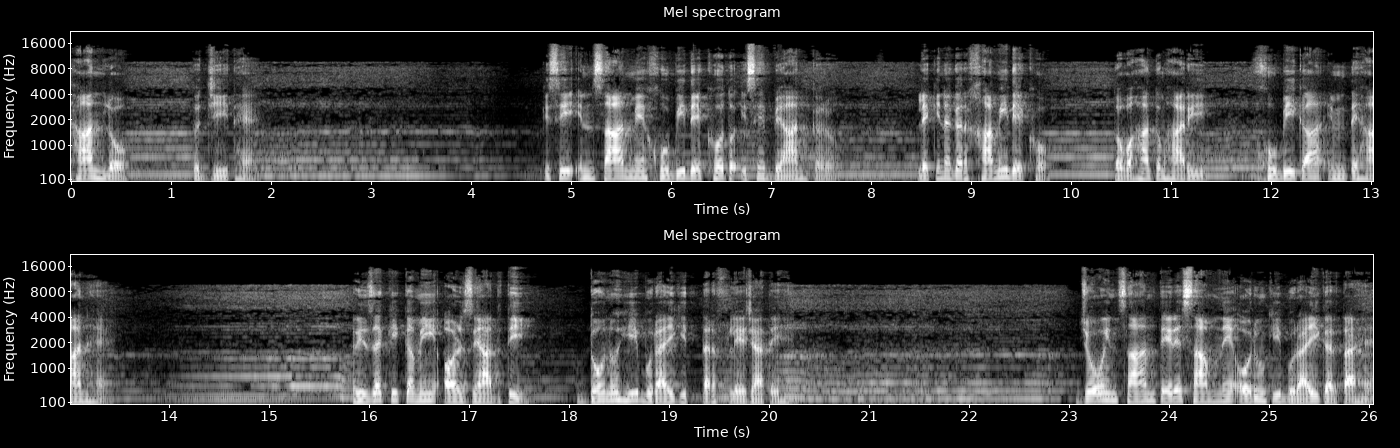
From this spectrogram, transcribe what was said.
ठान लो तो जीत है। किसी इंसान में खूबी देखो तो इसे बयान करो। लेकिन अगर खामी देखो तो वहाँ तुम्हारी खूबी का इम्तिहान है। रिजक की कमी और ज्यादती दोनों ही बुराई की तरफ़ ले जाते हैं। जो इंसान तेरे सामने औरों की बुराई करता है,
